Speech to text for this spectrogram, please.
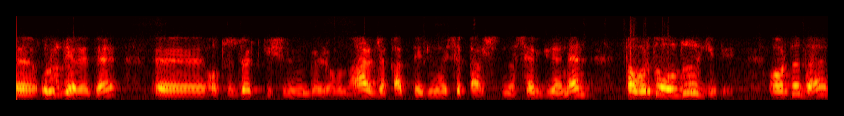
E, Uludere'de e, 34 kişinin böyle harca katledilmesi karşısında sergilenen tavırda olduğu gibi. Orada da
